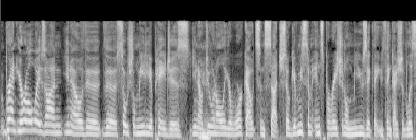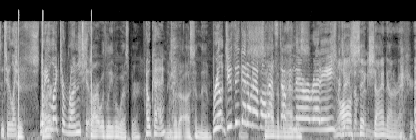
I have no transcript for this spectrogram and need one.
Brent, you're always on, you know, the the social media pages, you know, Yeah. doing all of your workouts and such. So, give me some inspirational music that you think I should listen to. Like, Should what do you like to run to? Start with Leave a Whisper. Okay. Then go to Us and Them. Real? Do you think I don't have all that Sound of stuff in there already? Let me tell you All six Shinedown records.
